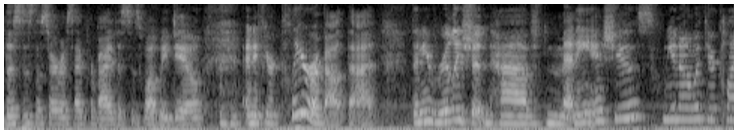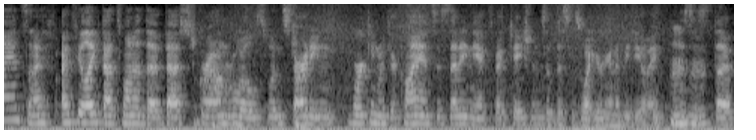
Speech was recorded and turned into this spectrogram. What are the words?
this is the service I provide, this is what we do, mm-hmm. and if you're clear about that, then you really shouldn't have many issues, you know, with your clients. And I, I feel like that's one of the best ground rules when starting working with your clients is setting the expectations of this is what you're going to be doing. This is mm-hmm. the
